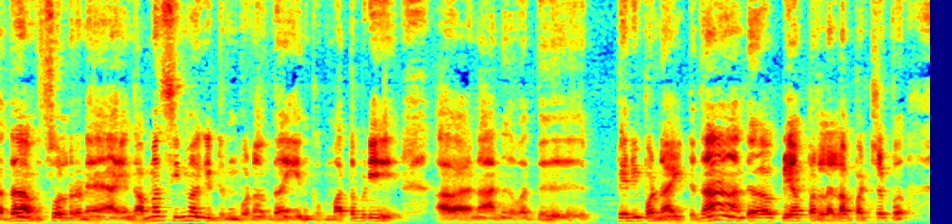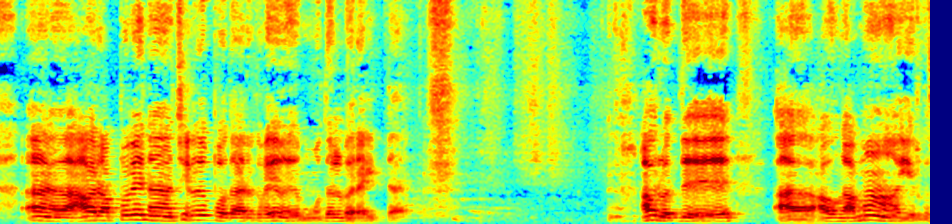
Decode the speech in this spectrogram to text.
அதான் சொல்கிறேனே எங்கள் அம்மா சினிமா கிட்டேன்னு போனது தான். எனக்கு மற்றபடி நான் வந்து பெரிய பொண்ணு ஆகிட்டு தான் அந்த பேப்பர்லலாம் படித்தப்போ அவர் அப்போவே நான் சின்ன போதா இருக்கவே முதல்வர் ஆயிட்டார். அவர் வந்து அவங்க அம்மா இருக்க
